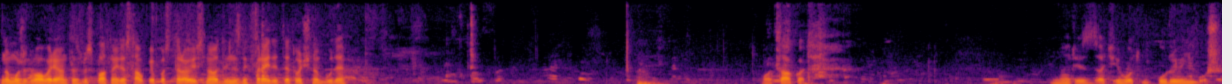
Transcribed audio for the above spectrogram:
ну може два варіанти з безплатною доставкою постараюсь. На один з них перейдете точно буде. Отак от. Нарізати. І от уровень Bosch.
